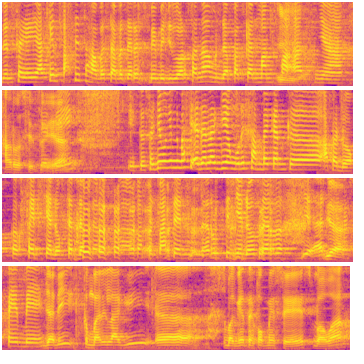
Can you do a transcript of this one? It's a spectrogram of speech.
dan saya yakin pasti sahabat-sahabat RSPB di luar sana mendapatkan manfaatnya. Iya, harus itu Jadi ya. itu saja mungkin masih ada lagi yang mau disampaikan ke apa dok, ke fansnya dokter, dokter uh, pasien-pasien rutinnya dokter ya, di Ya, RSPB. Jadi kembali lagi eh, sebagai take home message bahwa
